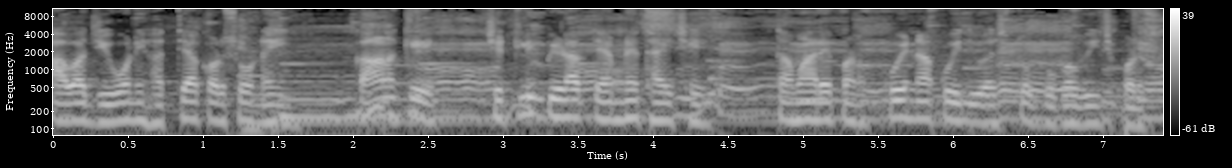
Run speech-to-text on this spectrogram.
આવા જીવોની હત્યા કરશો નહીં. કારણ કે જેટલી પીડા તેમને થાય છે, તમારે પણ કોઈ ના કોઈ દિવસ તો ભોગવવી જ પડશે.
